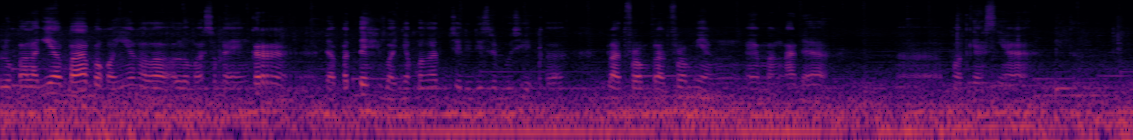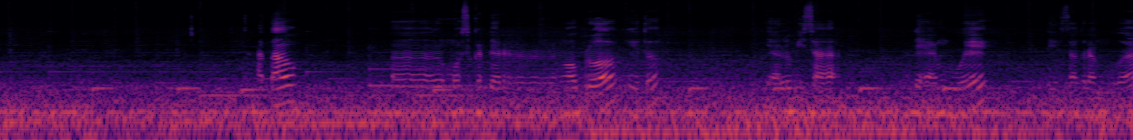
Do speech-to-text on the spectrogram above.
lupa lagi apa pokoknya kalau lo masuk ke Anchor dapat deh banyak banget bisa didistribusi ke platform-platform yang emang ada uh, podcastnya gitu. Atau mau sekedar ngobrol gitu ya lo bisa DM gue di Instagram gue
